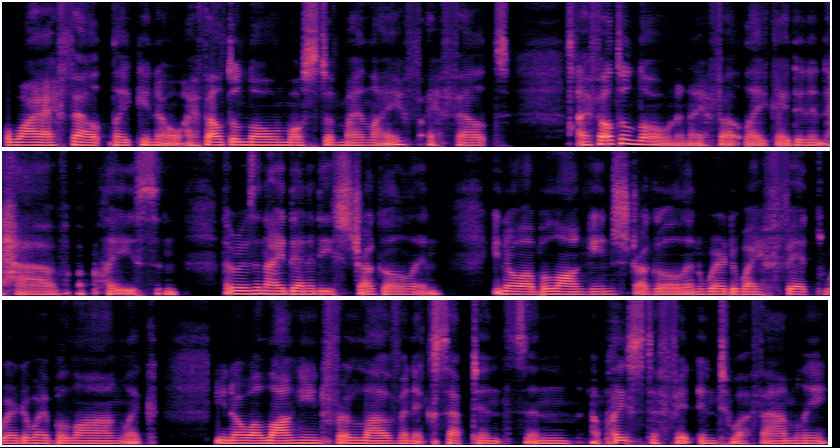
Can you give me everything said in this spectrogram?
why I felt like, you know, I felt alone most of my life. I felt, I felt alone and I felt like I didn't have a place and there was an identity struggle and, you know, a belonging struggle and where do I fit? Where do I belong? Like, you know, a longing for love and acceptance and a place to fit into a family.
